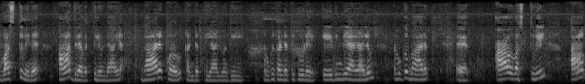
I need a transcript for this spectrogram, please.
വസ്തുവിന് ആ ദ്രവത്തിലുണ്ടായ ഭാരക്കുറവ് കണ്ടെത്തിയാൽ മതി. നമുക്ക് കണ്ടെത്തിക്കൂടെ? ഏതിന്റെ ആയാലും നമുക്ക് ഭാരം ആ വസ്തുവിൽ ആ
